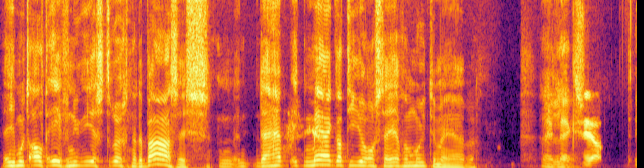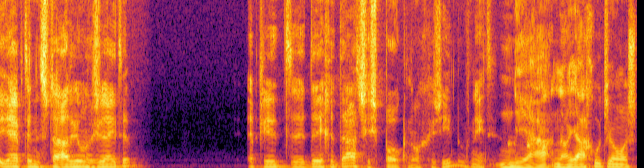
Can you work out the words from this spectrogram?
je moet altijd even nu eerst terug naar de basis. Daar heb, ik merk dat die jongens daar heel veel moeite mee hebben. Hey Lex, ja. jij hebt in het stadion gezeten. Heb je het uh, degradatiespook nog gezien of niet? Ja, nou ja, goed jongens.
